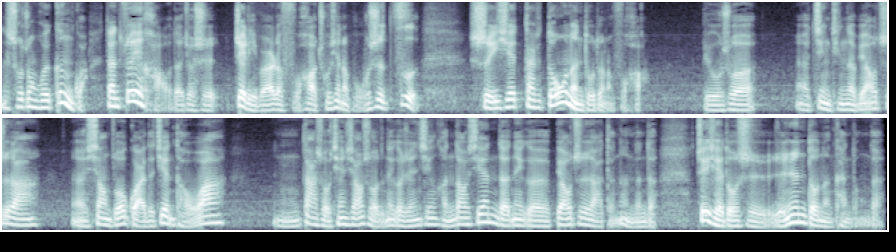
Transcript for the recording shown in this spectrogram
那受众会更广。但最好的就是这里边的符号出现的不是字，是一些大家都能读懂的符号，比如说，呃，静停的标志啊，呃，向左拐的箭头啊，嗯，大手牵小手的那个人行横道线的那个标志啊，等等等等，这些都是人人都能看懂的。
